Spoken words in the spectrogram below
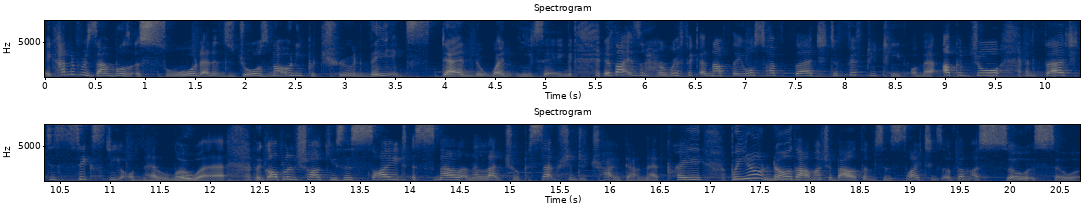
It kind of resembles a sword, and its jaws not only protrude, they extend when eating. If that isn't horrific enough, they also have 30 to 50 teeth on their upper jaw and 30 to 60 on their lower. The goblin shark uses sight, smell, and electroperception to track down their prey, but you don't know that much about them since sightings of them are so, so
